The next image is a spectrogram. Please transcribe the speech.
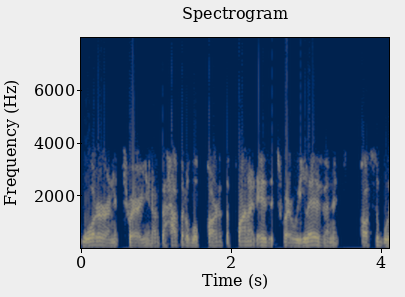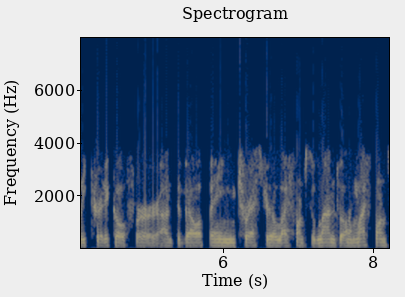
water, and it's where you know the habitable part of the planet is. It's where we live, and it's possibly critical for uh, developing terrestrial life forms, so land dwelling life forms.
